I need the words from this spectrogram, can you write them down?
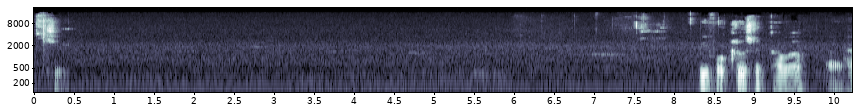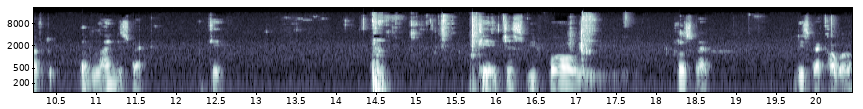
okay before close the cover I have to align this back. Okay. Okay just before we close back this back cover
